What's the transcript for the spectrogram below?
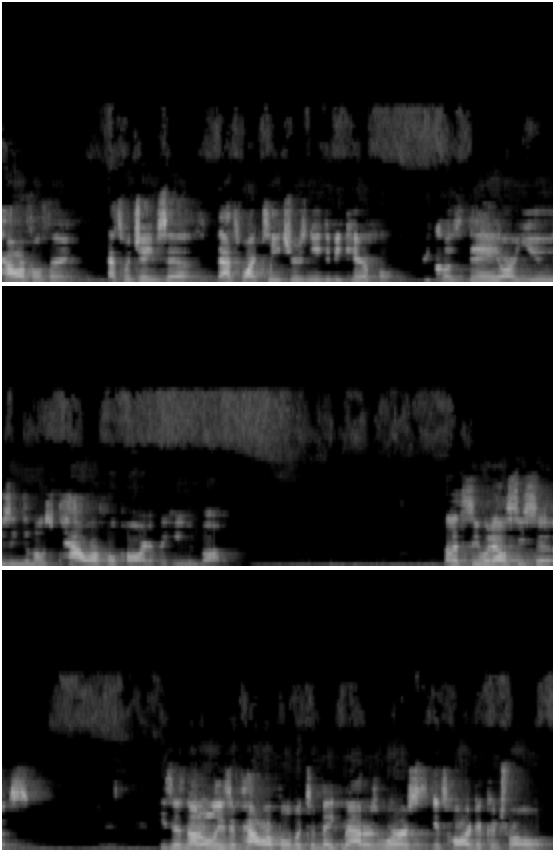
Powerful thing. That's what James says. That's why teachers need to be careful because they are using the most powerful part of the human body. Now let's see what else he says. He says not only is it powerful, but to make matters worse, it's hard to control.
